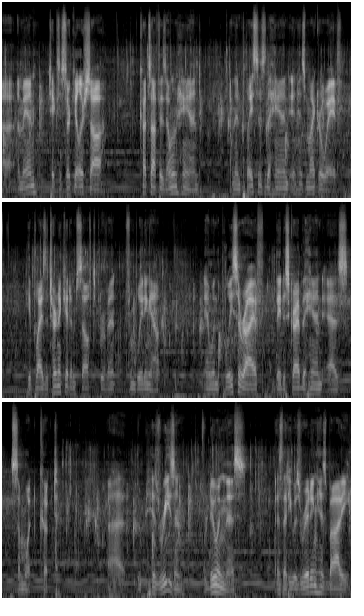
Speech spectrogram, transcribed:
uh, a man takes a circular saw, cuts off his own hand, and then places the hand in his microwave. He applies a tourniquet himself to prevent from bleeding out, and when the police arrive, they describe the hand as somewhat cooked. Uh, his reason for doing this is that he was ridding his body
